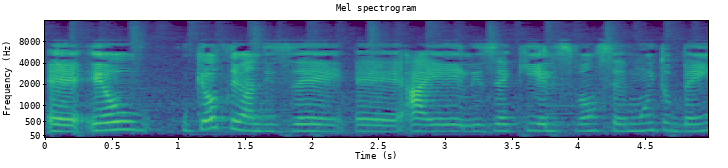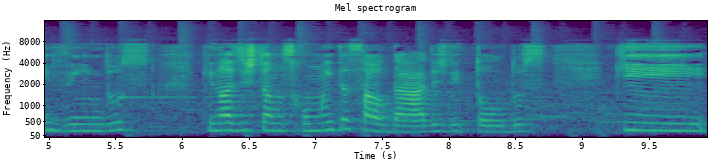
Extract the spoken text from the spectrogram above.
É, eu, o que eu tenho a dizer é, a eles é que eles vão ser muito bem-vindos, que nós estamos com muitas saudades de todos que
